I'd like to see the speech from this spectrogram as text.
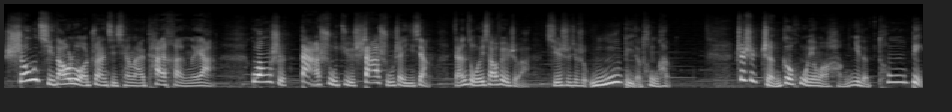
手起刀落，赚起钱来太狠了呀！光是大数据杀熟这一项，咱作为消费者啊，其实就是无比的痛恨。这是整个互联网行业的通病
